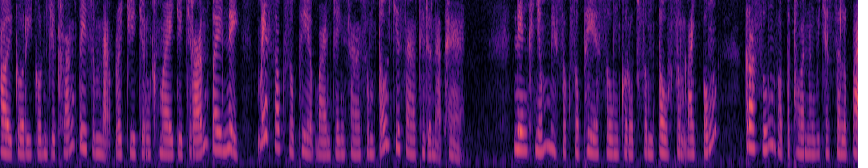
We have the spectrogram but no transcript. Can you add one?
ហើយក៏រីគុណជាខ្លាំងពីសំណាក់ប្រជាជនខ្មែរជាច្រើនពេលនេះមេសុកសុភាបានចេញសារសុំទោសជាសាធារណៈថា នាងខ្ញុំមេសុកសុភាសូមគោរពសុំទោសសម្ដេចពង ក្រសួងវប្បធម៌និងវិចិត្រសិល្បៈ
